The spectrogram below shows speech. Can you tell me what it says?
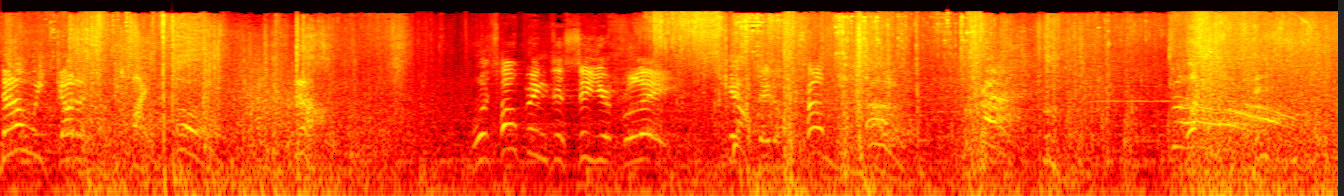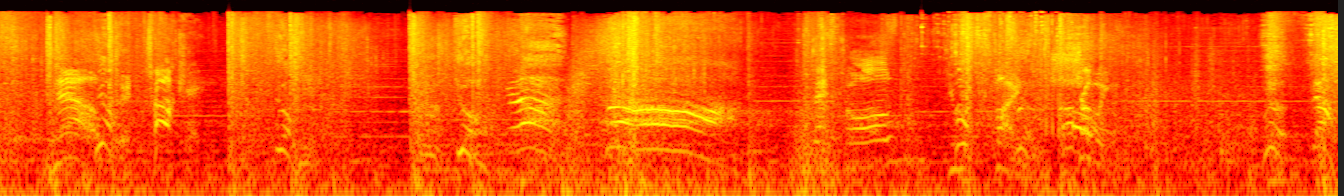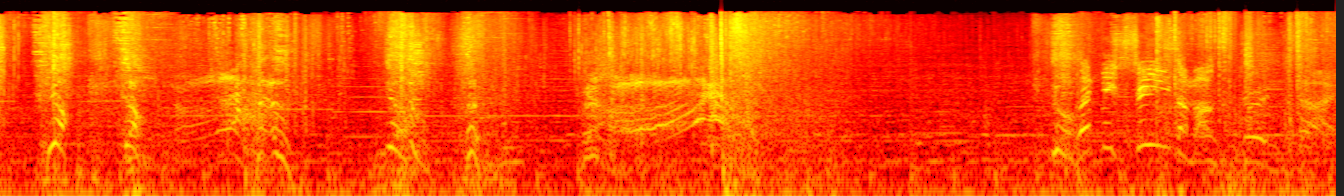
Now we gotta fight! Was hoping to see your blade. Guess they don't come. What? Now we're talking! That's all? You will find showing! Let me see the monster inside!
